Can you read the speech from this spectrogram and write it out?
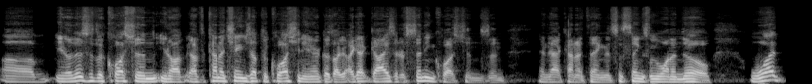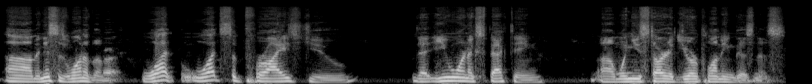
um, you know, this is the question. You know, I've, I've kind of changed up the question here because I, I, got guys that are sending questions and and that kind of thing. It's the things we want to know. What um, and this is one of them. Right. What what surprised you that you weren't expecting uh, when you started your plumbing business?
